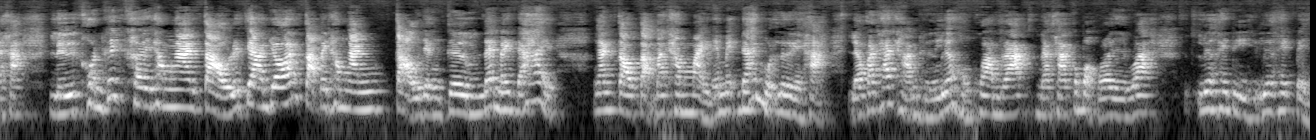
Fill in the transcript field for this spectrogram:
นะคะ หรือคนที่เคยทำงานเก่าแล้วจะย้อนกลับไปทำงานเก่าอย่างเดิมได้ไหมได้ งานเก่ากลับมาทำใหม่ได้ไหมได้หมดเลยค่ะ แล้วก็ถ้าถามถึงเรื่องของความรักนะคะ ก็บอกเลยว่าเลือกให้ดีเลือกให้เป็น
